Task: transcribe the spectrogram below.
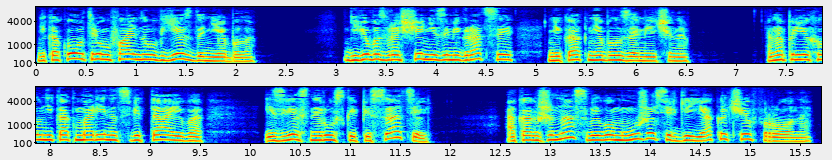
Никакого триумфального въезда не было. Ее возвращение из эмиграции никак не было замечено. Она приехала не как Марина Цветаева, известный русский писатель, а как жена своего мужа Сергея Яковлевича Фрона —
